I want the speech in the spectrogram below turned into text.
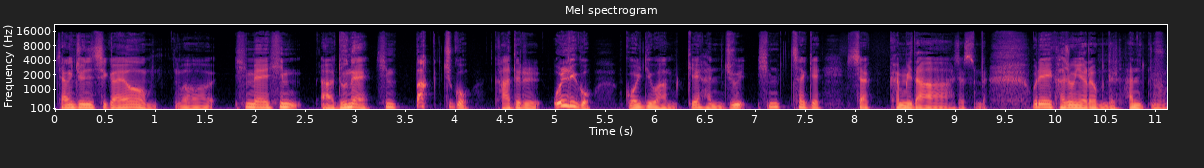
장준희 씨가요, 어, 힘에 힘, 아, 눈에 힘 빡 주고 가드를 올리고 골디와 함께 한 주 힘차게 시작합니다. 하셨습니다. 우리 가족 여러분들 한 주,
